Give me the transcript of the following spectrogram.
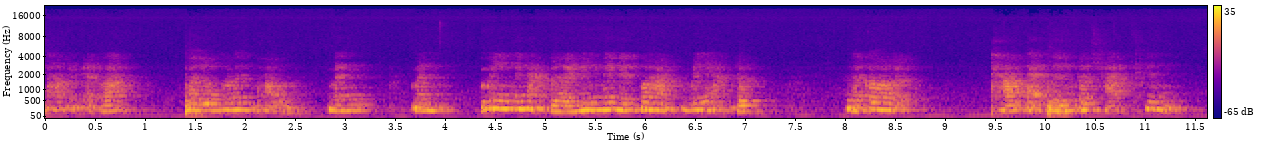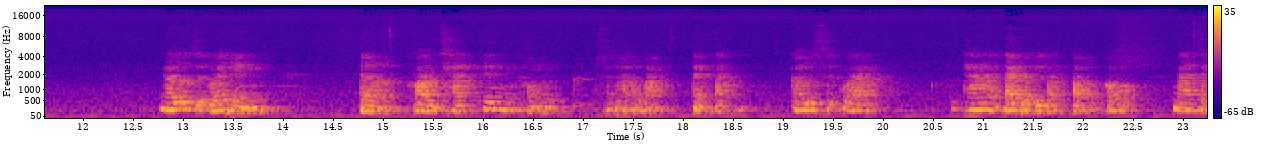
ทราบเหมือนกันว่าพอรู้ว่ามันเบามันมันไม่ไม่หนักเลยไม่ไม่นึกว่าไม่อยากยก แล้วก็เท้าแตะพื้นก็ชัดขึ้นแล้วรู้สึกว่าเห็น ความชัดขึ้นของสภาวะต่างๆ ก็รู้สึกว่าถ้าได้ปฏิบัติต่อก็น่าจะ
